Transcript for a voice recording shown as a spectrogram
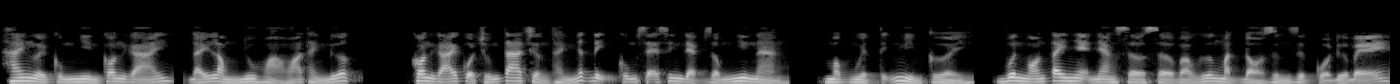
hai người cùng nhìn con gái, đáy lòng nhu hòa hóa thành nước, con gái của chúng ta trưởng thành nhất định cũng sẽ xinh đẹp giống như nàng, Mộc Nguyệt Tĩnh mỉm cười, vươn ngón tay nhẹ nhàng sờ sờ vào gương mặt đỏ rừng rực của đứa bé,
